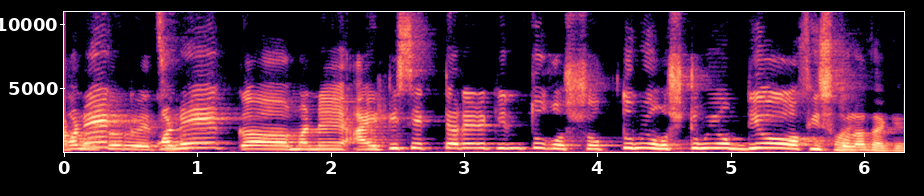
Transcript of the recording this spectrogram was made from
অনেক অনেক মানে আইটি সেক্টরের কিন্তু সপ্তমী অষ্টমী অবধিও অফিস খোলা থাকে।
